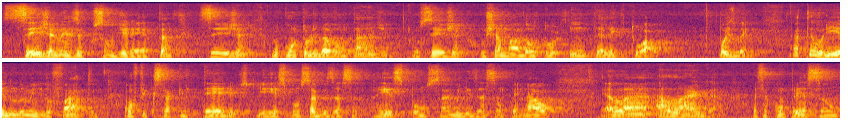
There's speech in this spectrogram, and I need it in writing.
seja na execução direta, seja no controle da vontade, ou seja, o chamado autor intelectual. Pois bem, a teoria do domínio do fato, ao fixar critérios de responsabilização, responsabilização penal, ela alarga essa compreensão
